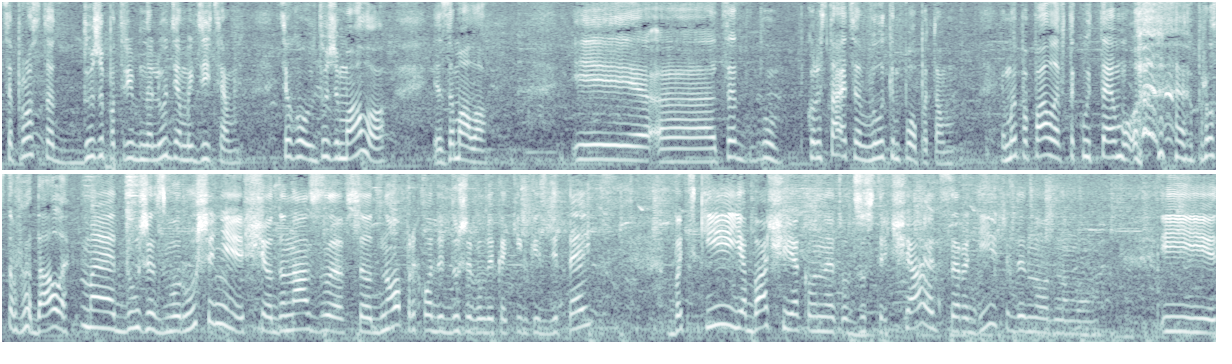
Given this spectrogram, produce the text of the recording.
це просто дуже потрібно людям і дітям. Цього дуже мало, замало. І е, це ну, користається великим попитом. І ми попали в таку тему, просто вгадали. Ми дуже зворушені, що до нас все одно приходить дуже велика кількість дітей. Батьки, я бачу, як вони тут зустрічаються, радіють один одному. І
